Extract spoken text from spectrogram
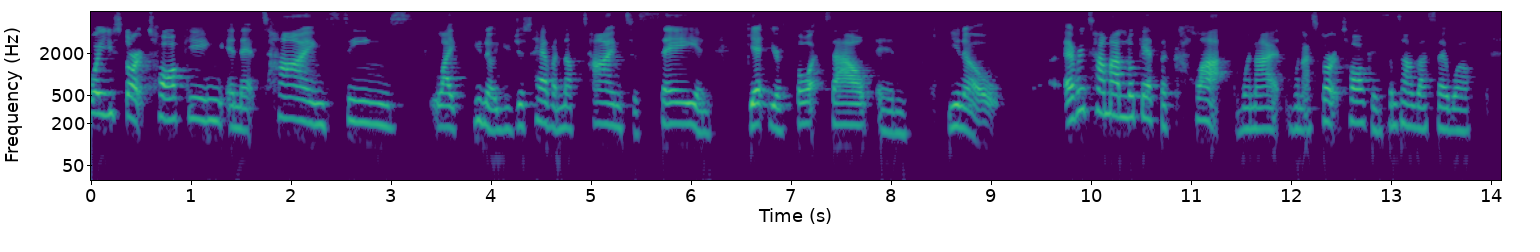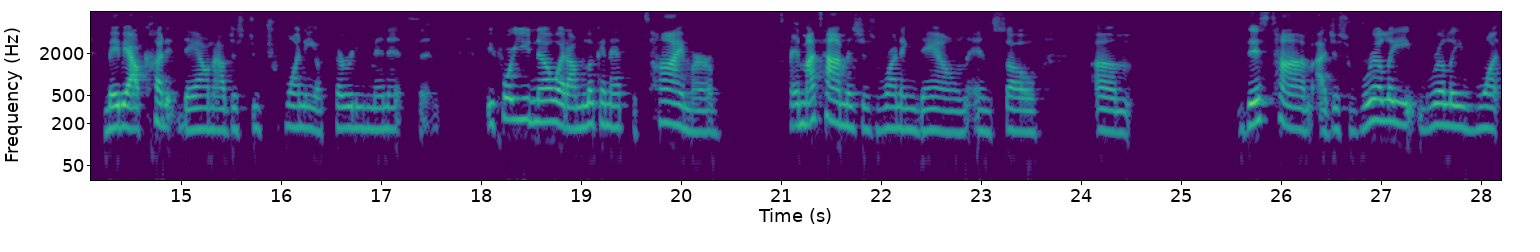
boy, you start talking and that time seems like, you know, you just have enough time to say and get your thoughts out. And, you know, every time I look at the clock when I when I start talking, sometimes I say, well, maybe I'll cut it down. I'll just do 20 or 30 minutes. And before you know it, I'm looking at the timer and my time is just running down. And so um this time I just really, really want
